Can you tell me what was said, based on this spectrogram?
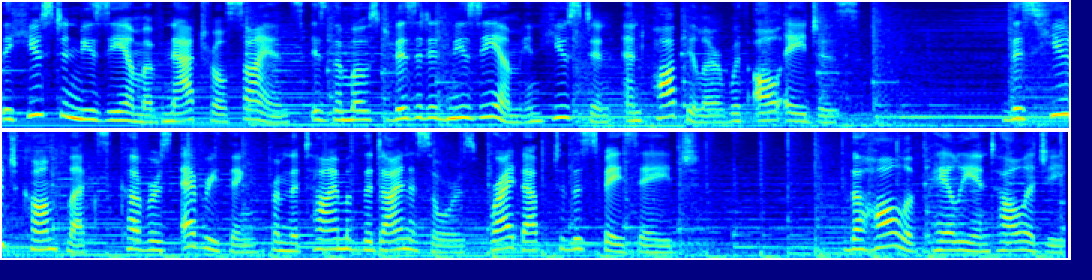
the Houston Museum of Natural Science is the most visited museum in Houston and popular with all ages. This huge complex covers everything from the time of the dinosaurs right up to the space age. The Hall of Paleontology,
